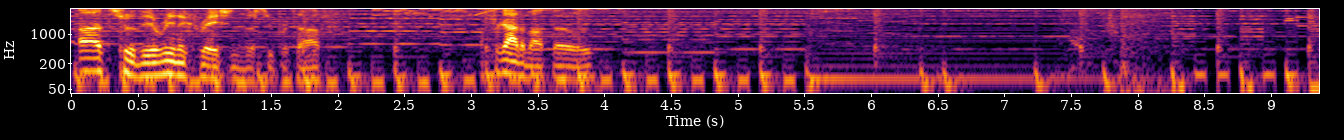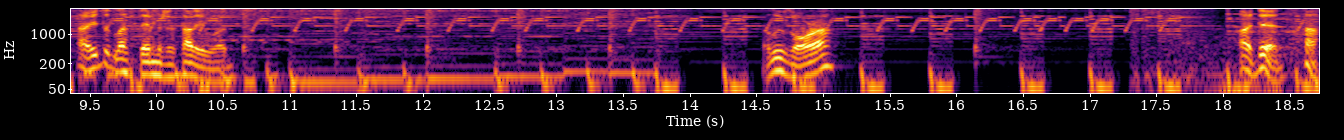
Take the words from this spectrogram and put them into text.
Uh, that's true. The arena creations are super tough. I forgot about those. Oh, he did less damage than I thought he would. I lose Aura? Oh, I did. Huh.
